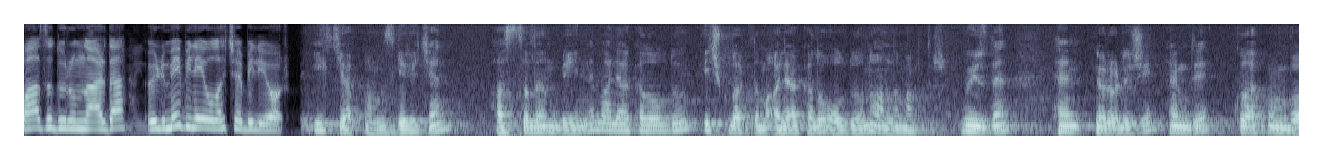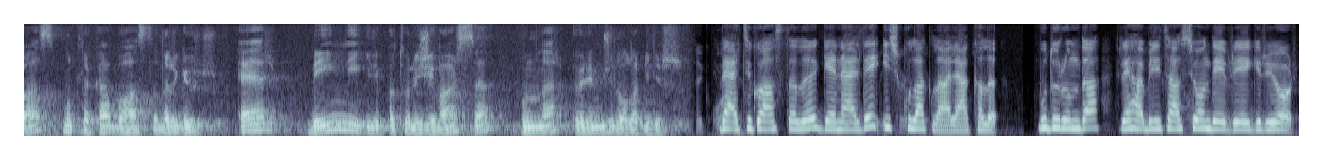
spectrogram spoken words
Bazı durumlarda ölüme bile yol açabiliyor. İlk yapmamız gereken hastalığın beyinle mi alakalı olduğu, iç kulakla mı alakalı olduğunu anlamaktır. Bu yüzden hem nöroloji hem de kulak burun boğaz mutlaka bu hastaları görür. Eğer beyinle ilgili patoloji varsa bunlar ölümcül olabilir. Vertigo hastalığı genelde iç kulakla alakalı. Bu durumda rehabilitasyon devreye giriyor.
